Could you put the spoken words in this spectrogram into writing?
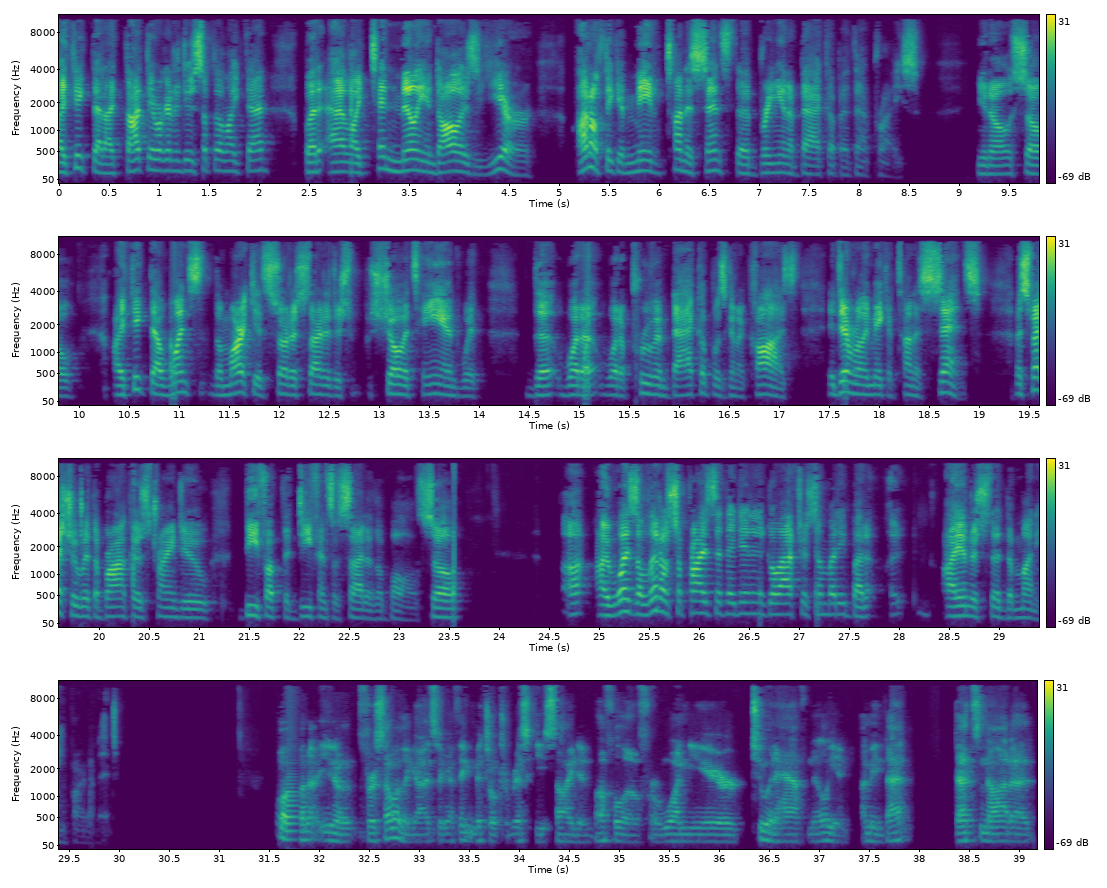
I think that I thought they were going to do something like that. But at like $10 million a year, I don't think it made a ton of sense to bring in a backup at that price. You know, so I think that once the market sort of started to sh- show its hand with the what a what a proven backup was going to cost, it didn't really make a ton of sense, especially with the Broncos trying to beef up the defensive side of the ball. So uh, I was a little surprised that they didn't go after somebody, but uh, I understood the money part of it. Well, uh, you know, for some of the guys, like I think Mitchell Trubisky signed in Buffalo for one year, two and a half million. I mean that that's not a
